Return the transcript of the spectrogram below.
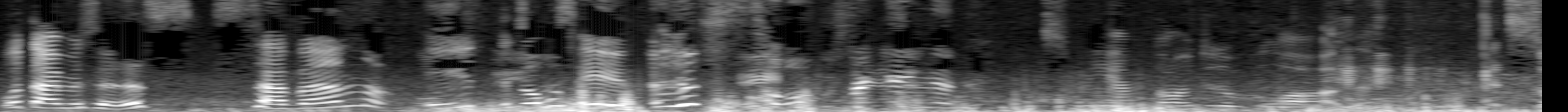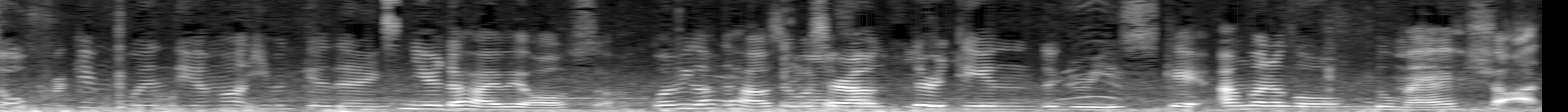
what time is it? It's 7, 8? It's almost 8. It's so freaking... It's me, I'm talking to the vlog. It's so freaking windy, I'm not even kidding. It's near the highway also. When we left the house, it was around 13 degrees. Okay, I'm gonna go do my shot.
